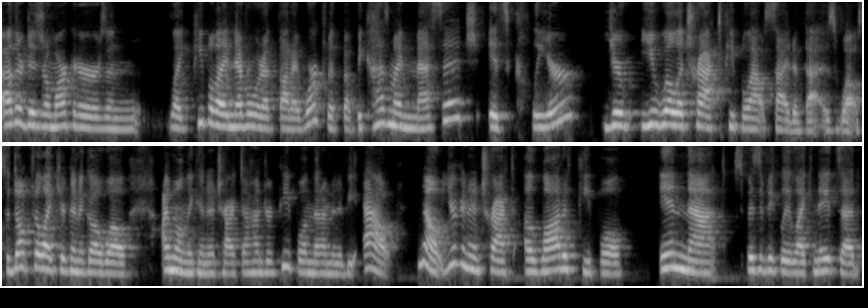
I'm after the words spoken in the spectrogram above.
other digital marketers and like people that I never would have thought I worked with, but because my message is clear, you're you will attract people outside of that as well. So don't feel like you're going to go, well, I'm only going to attract 100 people and then I'm going to be out. No, you're going to attract a lot of people in that specifically like Nate said,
